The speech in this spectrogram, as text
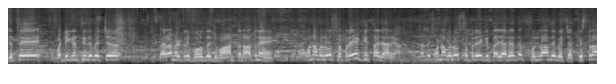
ਜਿੱਥੇ ਵੱਡੀ ਗਿਣਤੀ ਦੇ ਵਿੱਚ ਪੈਰਾਮਿਲਟਰੀ ਫੋਰਸ ਦੇ ਜਵਾਨ ਤੈਨਾਤ ਨੇ, ਉਹਨਾਂ ਵੱਲੋਂ ਸਪਰੇਅ ਕੀਤਾ ਜਾ ਰਿਹਾ। ਉਹਨਾਂ ਵੱਲੋਂ ਸਪਰੇਅ ਕੀਤਾ ਜਾ ਰਿਹਾ ਤੇ ਫੁੱਲਾਂ ਦੇ ਵਿੱਚ ਕਿਸ ਤਰ੍ਹਾਂ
